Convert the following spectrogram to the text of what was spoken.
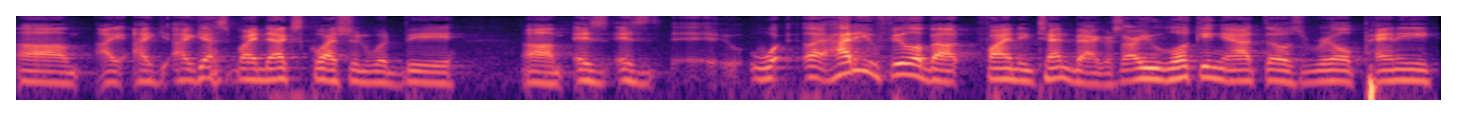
um, I, I, I, guess my next question would be. Um, is is wh- how do you feel about finding ten baggers? Are you looking at those real penny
